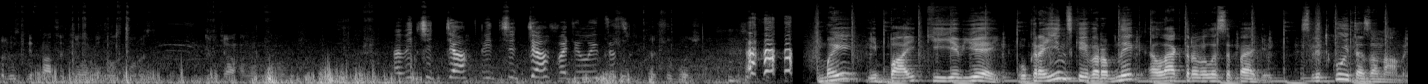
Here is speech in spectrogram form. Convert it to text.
Плюс 15 километров скорости. Тяга намного. А відчуття, відчуття поділитися. Хочу больше. Ми і Bike Kyiv.ua – український виробник електровелосипедів. Слідкуйте за нами.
